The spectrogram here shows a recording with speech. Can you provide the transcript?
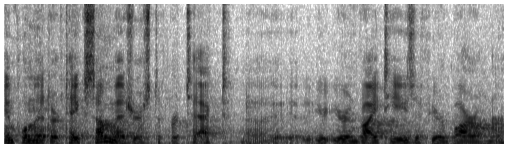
implement or take some measures to protect uh, your, your invitees if you're a bar owner.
